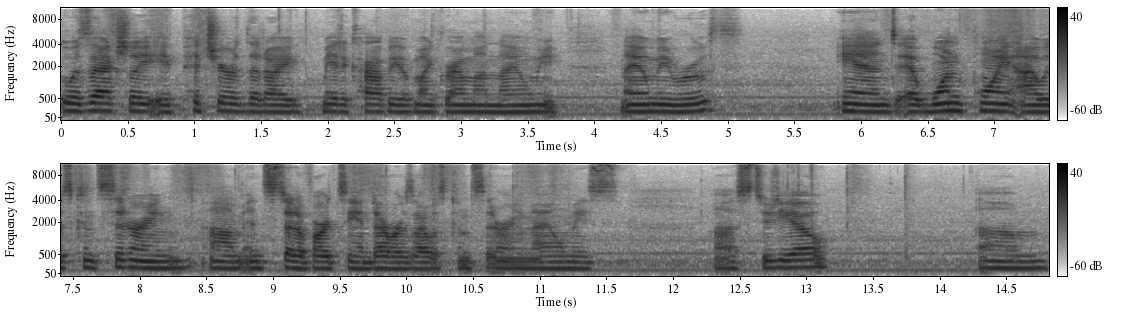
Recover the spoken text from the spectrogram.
was actually a picture that I made a copy of my grandma Naomi, Naomi Ruth. And at one point I was considering, um, instead of Artsy Endeavors, I was considering Naomi's uh, studio. Um,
